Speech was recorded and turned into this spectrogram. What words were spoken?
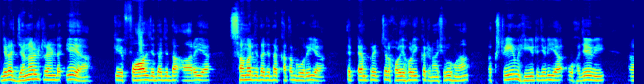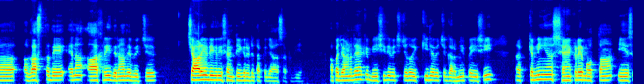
ਜਿਹੜਾ ਜਨਰਲ ਟ੍ਰੈਂਡ ਇਹ ਆ ਕਿ ਫਾਲ ਜਿੱਦਾਂ ਜਿੱਦਾਂ ਆ ਰਹੀ ਆ ਸਮਰ ਜਿੱਦਾਂ ਜਿੱਦਾਂ ਖਤਮ ਹੋ ਰਹੀ ਆ, ਤੇ ਟੈਂਪਰੇਚਰ ਹੌਲੀ ਹੌਲੀ ਘਟਣਾ ਸ਼ੁਰੂ ਹੋਣਾ ਐਕਸਟ੍ਰੀਮ ਹੀਟ ਜਿਹੜੀ ਆ ਉਹ ਹਜੇ ਵੀ ਅਗਸਤ ਦੇ ਇਹਨਾਂ ਆਖਰੀ ਦਿਨਾਂ ਦੇ ਵਿੱਚ 40 ਡਿਗਰੀ ਸੈਂਟੀਗ੍ਰੇਡ ਤੱਕ ਜਾ ਸਕਦੀ ਹੈ। ਆਪਾਂ ਜਾਣਦੇ ਹਾਂ ਕਿ BC ਦੇ ਵਿੱਚ ਜਦੋਂ 21 ਦੇ ਵਿੱਚ ਗਰਮੀ ਪਈ ਸੀ ਕਿੰਨੀਆਂ ਸੈਂਕੜੇ ਮੌਤਾਂ ਇਸ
